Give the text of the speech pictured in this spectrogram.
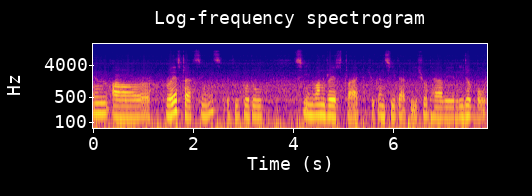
in our racetrack scenes if we go to scene 1 racetrack you can see that we should have a leaderboard.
